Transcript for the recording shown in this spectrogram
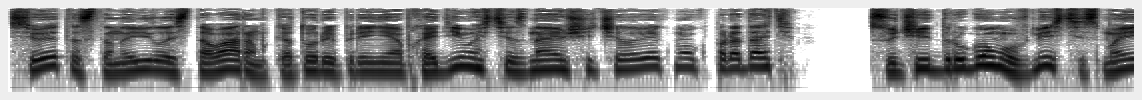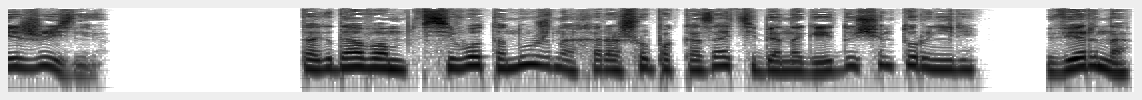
Все это становилось товаром, который при необходимости знающий человек мог продать, сучить другому вместе с моей жизнью. Тогда вам всего-то нужно хорошо показать себя на грядущем турнире. Верно?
